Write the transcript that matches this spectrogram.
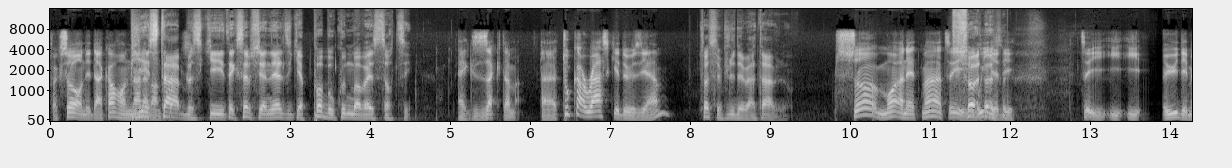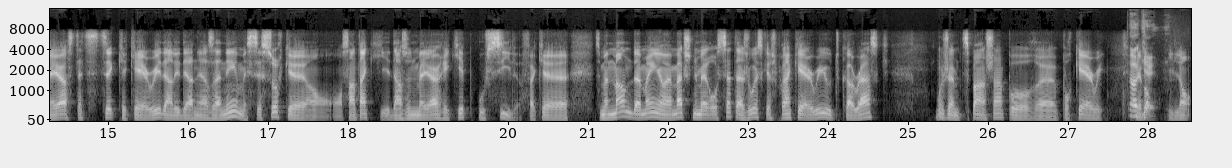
Fait que ça, on est d'accord, on en Bien stable. Ce qui est exceptionnel, c'est qu'il n'y a pas beaucoup de mauvaises sorties. Exactement. Euh, Tuukka Rask est deuxième. Ça, c'est plus débattable. là. Ça, moi, honnêtement, tu sais, oui, il y a des. tu sais, il, a eu des meilleures statistiques que Carey dans les dernières années, mais c'est sûr qu'on on, s'entend qu'il est dans une meilleure équipe aussi. Là. Fait que tu me demandes demain, il y a un match numéro 7 à jouer, est-ce que je prends Carey ou Tuukka Rask? Moi, j'ai un petit penchant pour, euh, pour Carey. Mais OK. bon, ils l'ont,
